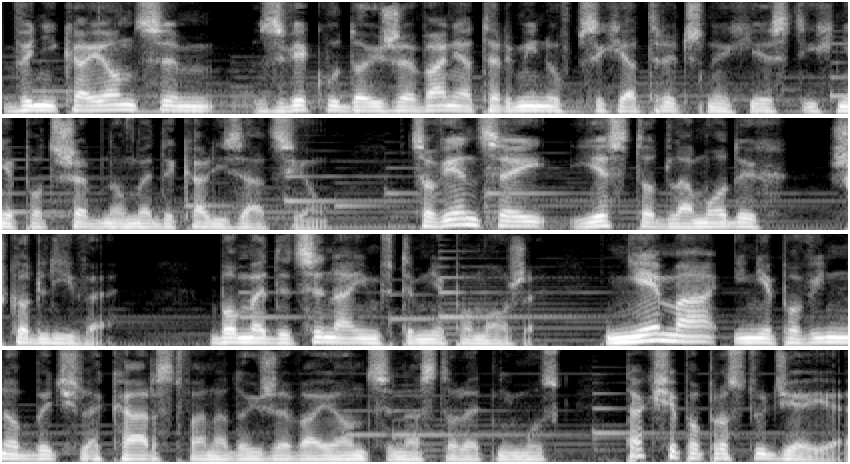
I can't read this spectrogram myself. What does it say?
wynikającym z wieku dojrzewania terminów psychiatrycznych jest ich niepotrzebną medykalizacją. Co więcej, jest to dla młodych szkodliwe, bo medycyna im w tym nie pomoże. Nie ma i nie powinno być lekarstwa na dojrzewający nastoletni mózg. Tak się po prostu dzieje.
